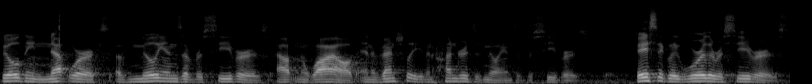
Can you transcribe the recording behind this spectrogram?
building networks of millions of receivers out in the wild, and eventually even hundreds of millions of receivers. Basically, we're the receivers,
